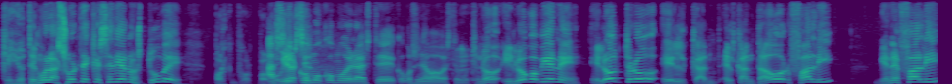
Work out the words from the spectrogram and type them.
Que yo tengo la suerte que ese día no estuve. Porque, por- por- Así, sido- ¿cómo, ¿cómo era este, cómo se llamaba este muchacho? no, y luego viene el otro, el, can- el cantaor, Fali. Viene Fali,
